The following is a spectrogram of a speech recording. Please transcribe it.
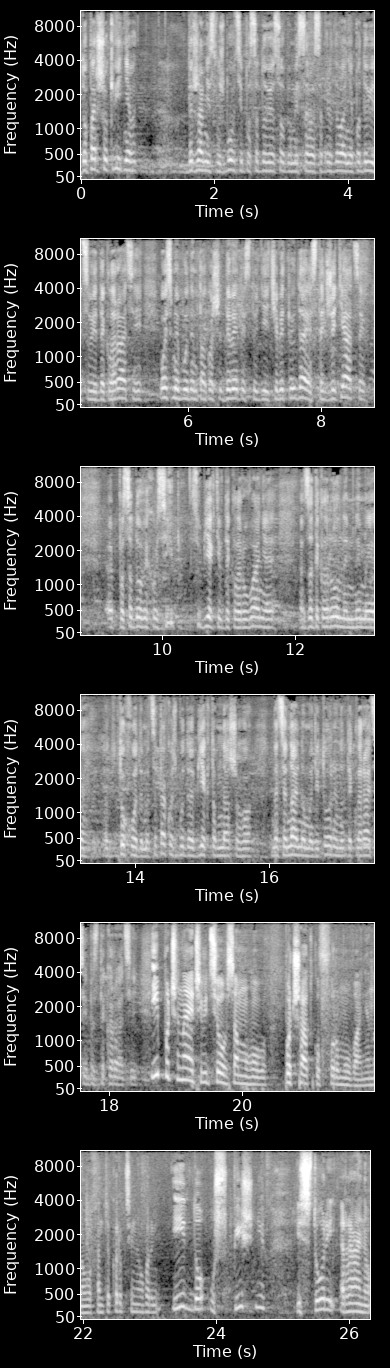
До 1 квітня державні службовці, посадові особи місцевого самоврядування подають свої декларації. Ось ми будемо також дивитись тоді, чи відповідає стиль життя цих е, посадових осіб, суб'єктів декларування е, задекларованими ними доходами. Це також буде об'єктом нашого національного моніторингу декларації без декларацій. І починаючи від цього самого початку формування нових антикорупційних органів і до успішних історій реально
